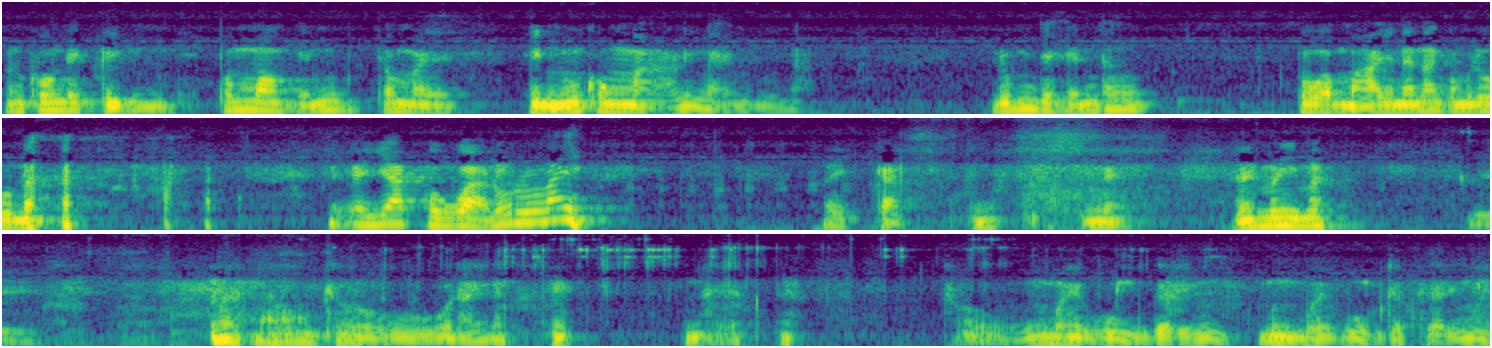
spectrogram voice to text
มันคงได้กลิ่นพอมองเห็นทำไมกลิ่นมันคงหมาหรือไงไม่รู้นะหรือมันจะเห็นทั้งตัวหมาอยู่ในนั้นก็ไม่รู้นะไอ้ยักษ์คงว่านู้นไล่ไล่กัดไงไหนมานี่มาโธ่อะไรกันไหนเขาไม่ให้อุ้มเกิดมึงมึงไม่ให้อุ้มจะเกิดมึง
